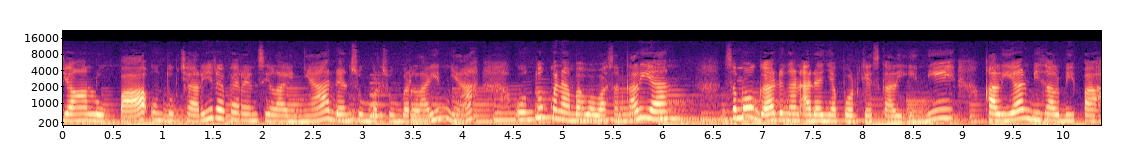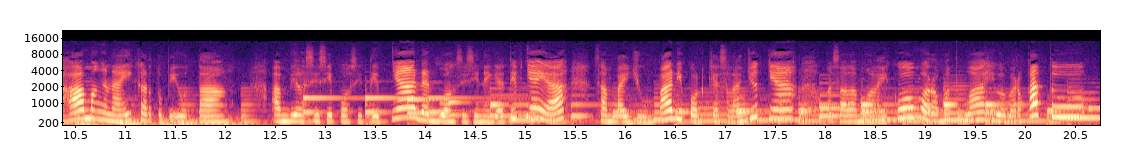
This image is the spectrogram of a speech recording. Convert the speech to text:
Jangan lupa untuk cari referensi lainnya dan sumber-sumber lainnya untuk menambah wawasan kalian. Semoga dengan adanya podcast kali ini, kalian bisa lebih paham mengenai kartu piutang. Ambil sisi positifnya dan buang sisi negatifnya ya. Sampai jumpa di podcast selanjutnya. Wassalamualaikum warahmatullahi wabarakatuh.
